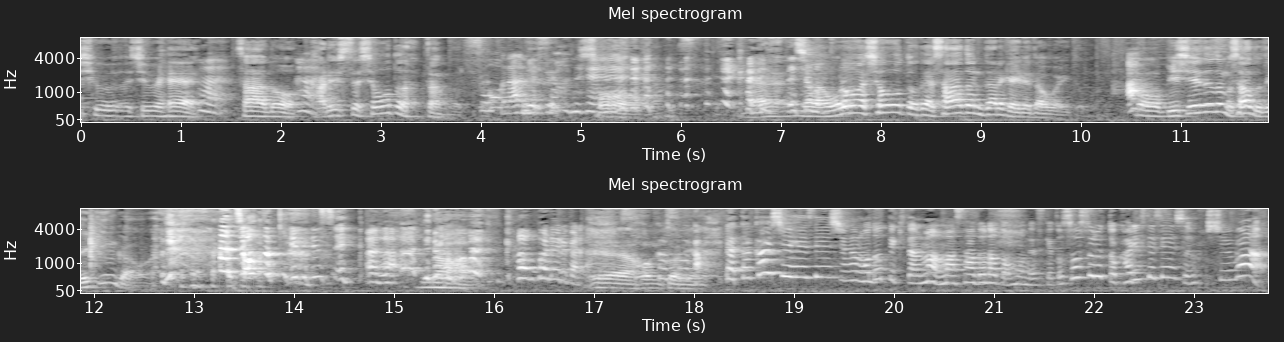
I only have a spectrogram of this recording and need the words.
周周平、はい。サード、はい。カリステショートだったんだって。そうなんですよね。そう、カリステショート。だから俺はショートでサードに誰か入れた方がいいとあ思う。もうビシエドでもサードできんかお ちょっと厳しいから。でも頑張れるから。そうかそうか。だ高橋周平選手が戻ってきたらまあまあサードだと思うんですけどそうするとカリステ選手は、ま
